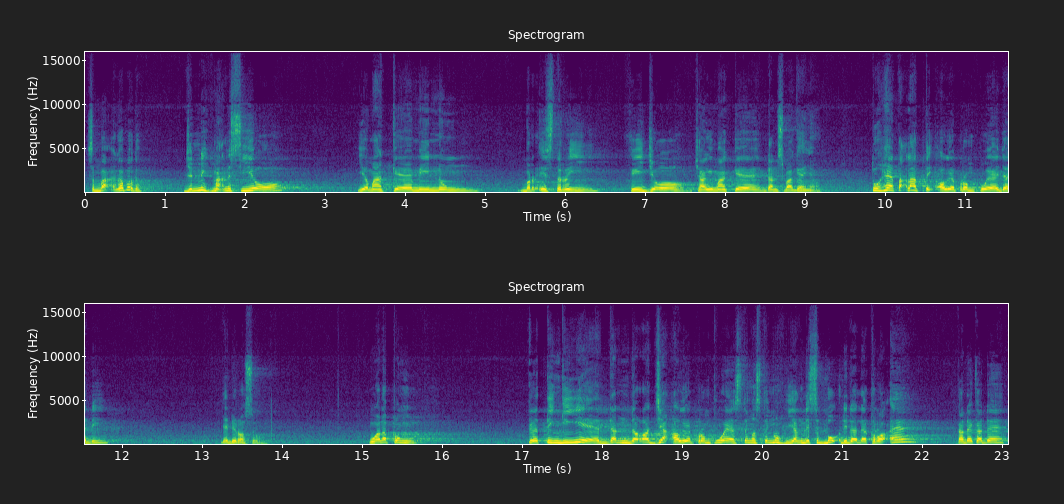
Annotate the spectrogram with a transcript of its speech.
Sebab apa tu? Jenis manusia, ia makan, minum, beristeri, hijau, cari makan dan sebagainya. Tuhan tak latih orang perempuan jadi jadi rasul. Walaupun ketinggian dan darajat orang perempuan setengah-setengah yang disebut di dalam Quran kadang-kadang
